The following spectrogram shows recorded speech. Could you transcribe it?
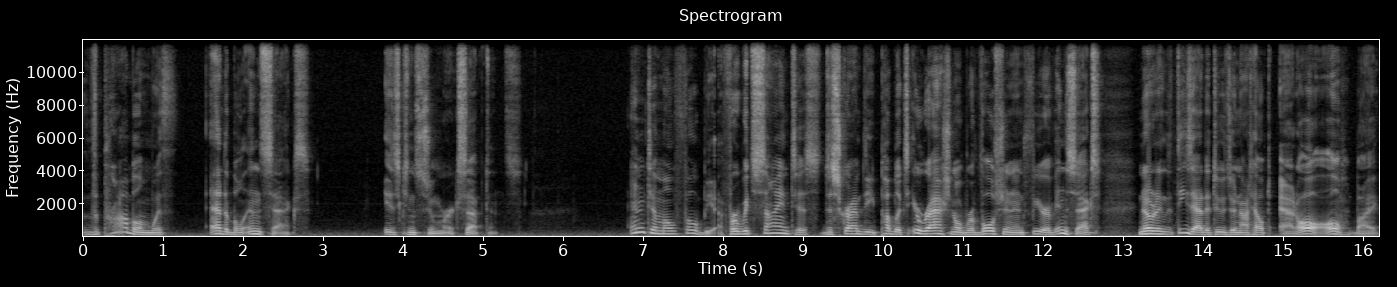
The problem with edible insects is consumer acceptance. Entomophobia, for which scientists describe the public's irrational revulsion and fear of insects, noting that these attitudes are not helped at all by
